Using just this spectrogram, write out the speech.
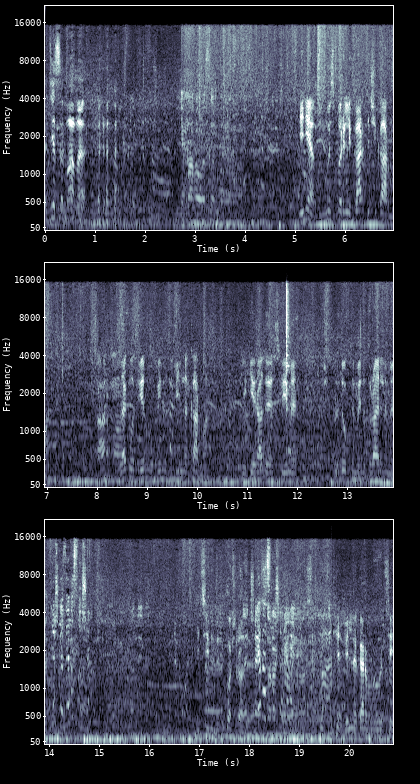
Одесса, мама. Ні, ні, ми спорили карта чи карма. Карма. Заклад вірно вільна карма, який радує своїми продуктами натуральними Лешка, где вас слушаем? і цінами також радує. Я вас слушаю. Ні, вільна карма молодці.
